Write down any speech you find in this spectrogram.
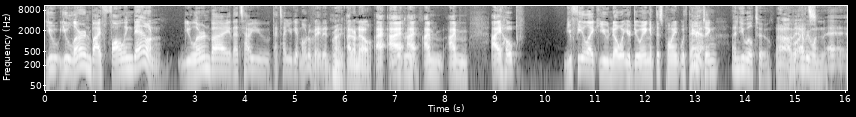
you you learn by falling down. You learn by that's how you that's how you get motivated. Right. I don't know. I I, agree. I I'm I'm I hope you feel like you know what you're doing at this point with parenting. Yeah, and you will too. Oh, I mean, boy, it's- everyone. Eh,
